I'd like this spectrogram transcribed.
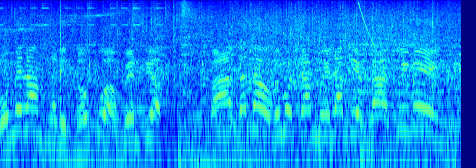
45 là điểm số của Huyền Diệu và dẫn đầu với 115 điểm là Duy Minh.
